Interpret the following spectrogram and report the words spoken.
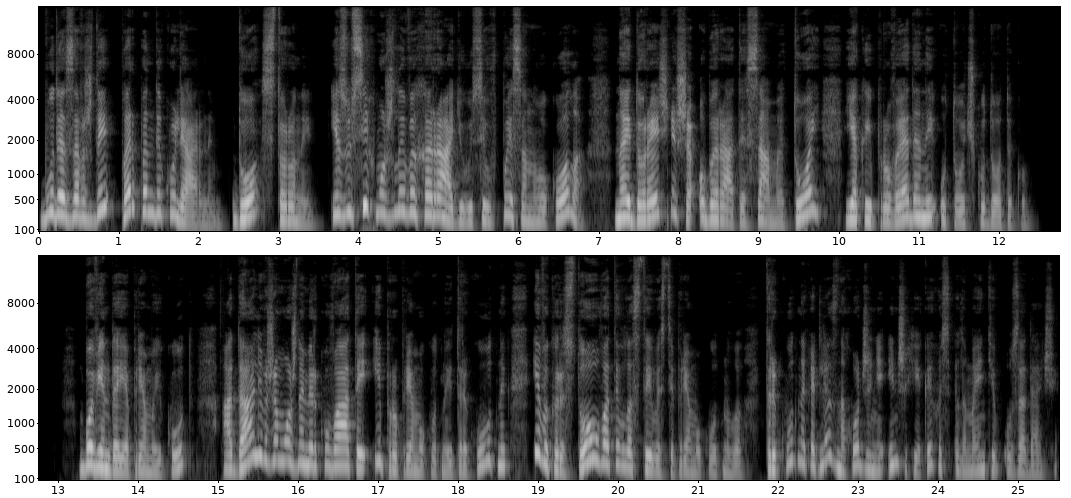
буде завжди перпендикулярним до сторони. Із усіх можливих радіусів вписаного кола найдоречніше обирати саме той, який проведений у точку дотику. Бо він дає прямий кут, а далі вже можна міркувати і про прямокутний трикутник, і використовувати властивості прямокутного трикутника для знаходження інших якихось елементів у задачі.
